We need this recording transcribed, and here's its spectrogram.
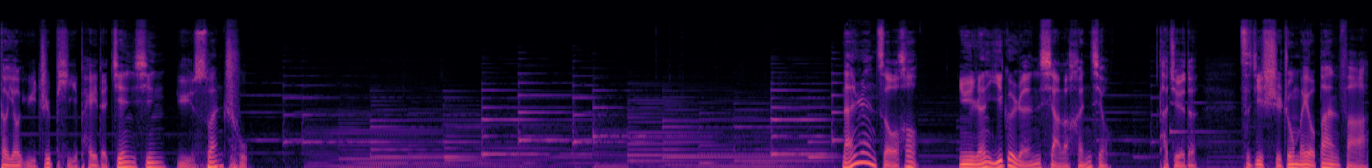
都有与之匹配的艰辛与酸楚。男人走后，女人一个人想了很久，她觉得。自己始终没有办法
